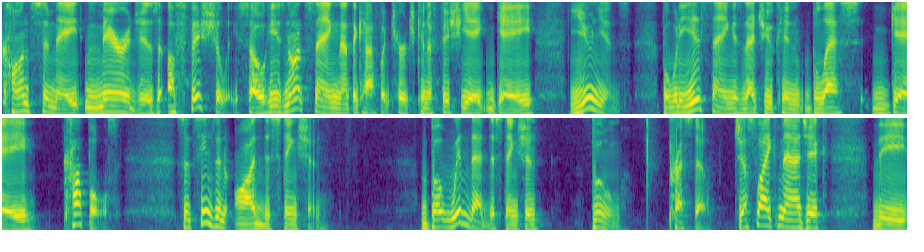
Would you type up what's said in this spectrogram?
consummate marriages officially. So he's not saying that the Catholic Church can officiate gay unions. But what he is saying is that you can bless gay couples. So it seems an odd distinction. But with that distinction, boom, presto. Just like magic, the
